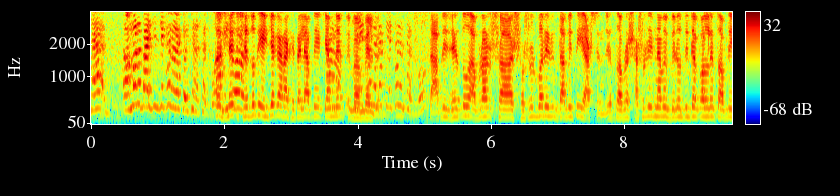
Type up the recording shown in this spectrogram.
হ্যাঁ আমার বাইজি যেখানে রাখে ওইখানে থাকব। সে যদি এই জায়গায় রাখে তাহলে আপনি কেমনে হ্যাঁ, এখানে থাকব। আপনি যেহেতু আপনার শ্বশুর বাড়ির দাবিতেই আসছেন যেহেতু আপনার শাশুড়ির নামে বিরোধিতা করলে তো আপনি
